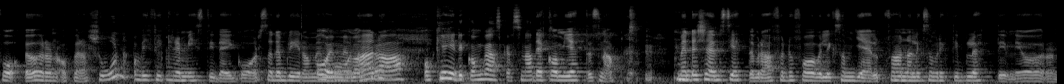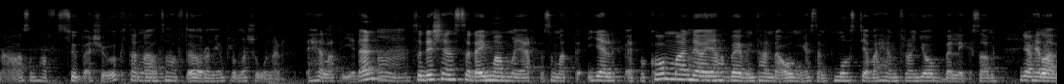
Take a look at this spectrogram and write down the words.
få öronoperation och vi fick remiss till det igår så det blir om en Mm. Oj men månad. vad bra. Okej, det kom ganska snabbt. Det kom jättesnabbt. Men det känns jättebra för då får vi liksom hjälp för han har liksom riktigt blött in i öronen och som haft supersjukt. Han har alltså haft öroninflammationer hela tiden. Så det känns sådär i mammahjärtat som att hjälp är på kommande och jag behöver inte ha den där ångesten att måste jag vara hem från jobbet liksom Jag hela fattar.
